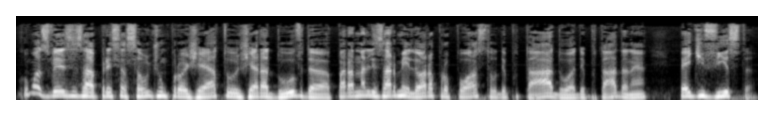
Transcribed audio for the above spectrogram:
Como às vezes a apreciação de um projeto gera dúvida, para analisar melhor a proposta, o deputado ou a deputada, né, pede vista.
